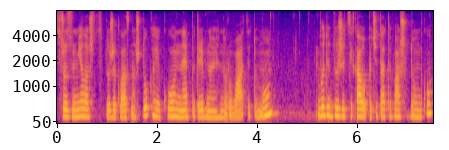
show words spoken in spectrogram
зрозуміла, що це дуже класна штука, яку не потрібно ігнорувати. Тому буде дуже цікаво почитати вашу думку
